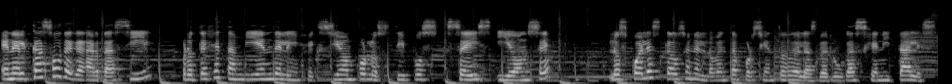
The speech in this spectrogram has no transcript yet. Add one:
En el caso de Gardasil, protege también de la infección por los tipos 6 y 11, los cuales causan el 90% de las verrugas genitales.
